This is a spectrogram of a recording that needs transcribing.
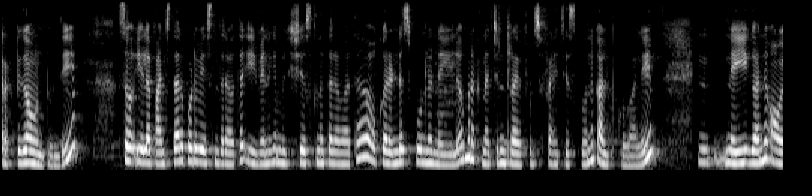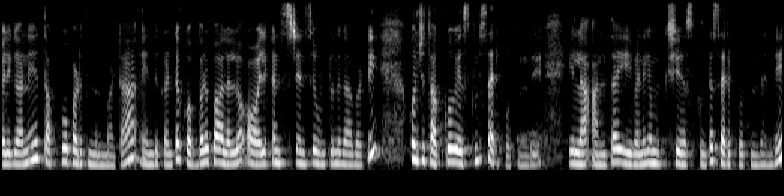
కరెక్ట్గా ఉంటుంది. సో ఇలా పంచదార పొడి వేసిన తర్వాత ఈవెన్గా మిక్స్ చేసుకున్న తర్వాత ఒక రెండు స్పూన్ల నెయ్యిలో మనకు నచ్చిన డ్రై ఫ్రూట్స్ ఫ్రై చేసుకొని కలుపుకోవాలి. నెయ్యి కానీ ఆయిల్ కానీ తక్కువ పడుతుందనమాట ఎందుకంటే కొబ్బరి పాలల్లో ఆయిల్ కన్సిస్టెన్సీ ఉంటుంది కాబట్టి కొంచెం తక్కువ వేసుకుంటే సరిపోతుంది. ఇలా అంతా ఈవెన్గా మిక్స్ చేసుకుంటే సరిపోతుందండి.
